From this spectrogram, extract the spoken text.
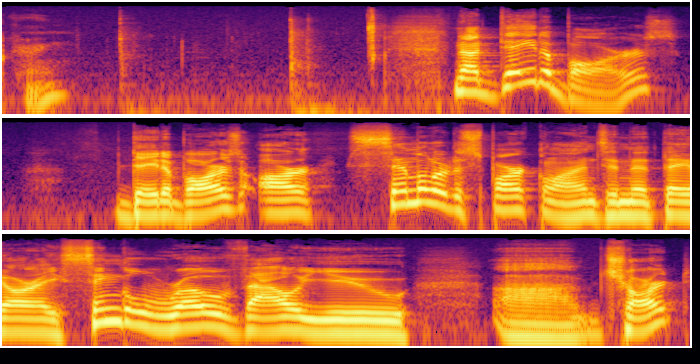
Okay. Now, data bars, data bars are similar to spark lines in that they are a single row value uh, chart,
